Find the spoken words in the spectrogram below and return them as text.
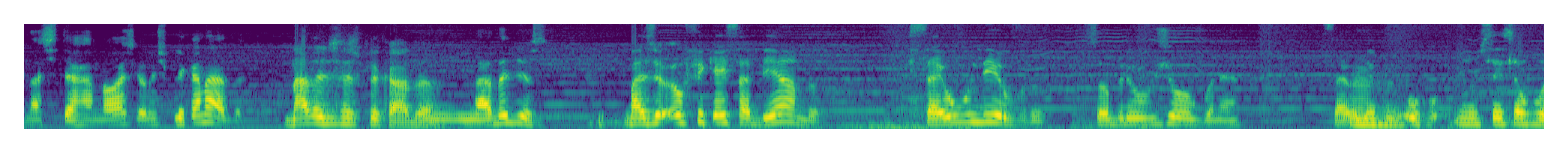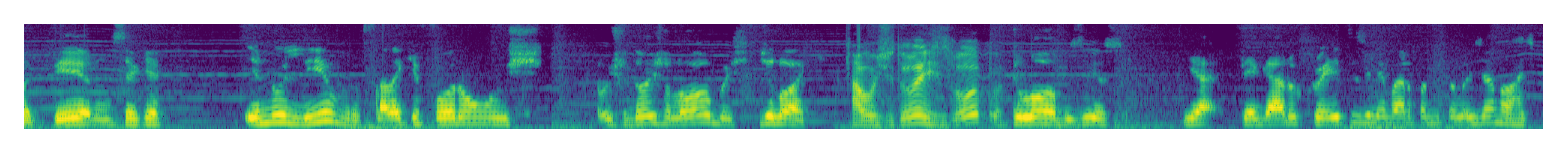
nas terras nórdicas, não explica nada. Nada disso é explicado. Nada disso. Mas eu, eu fiquei sabendo que saiu um livro sobre o jogo, né? Saiu Uhum. o livro, o- não sei se é o roteiro, não sei o quê. E no livro fala que foram os, os dois lobos de Loki. Ah, os dois, lobo? Os lobos, isso. E a- pegaram o Kratos e levaram pra mitologia nórdica.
